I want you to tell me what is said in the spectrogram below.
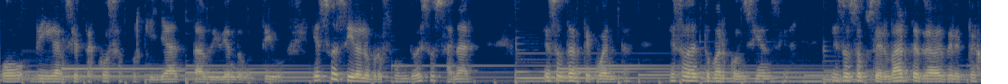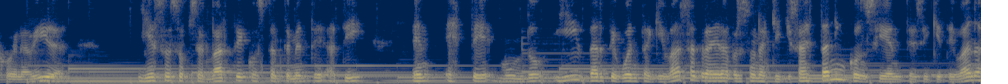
o digan ciertas cosas porque ya estás viviendo contigo. Eso es ir a lo profundo, eso es sanar, eso es darte cuenta, eso es tomar conciencia, eso es observarte a través del espejo de la vida y eso es observarte constantemente a ti en este mundo y darte cuenta que vas a traer a personas que quizás están inconscientes y que te van a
